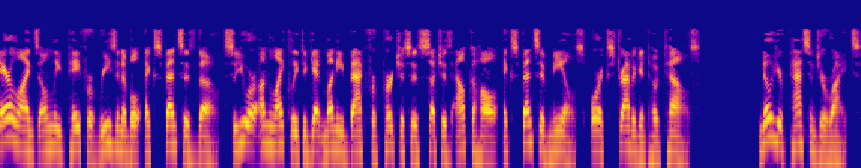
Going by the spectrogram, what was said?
Airlines only pay for reasonable expenses though, so you are unlikely to get money back for purchases such as alcohol, expensive meals, or extravagant hotels. Know your passenger rights.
